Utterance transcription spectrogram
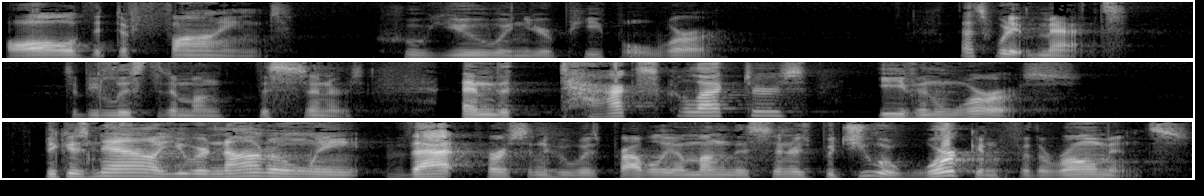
all that defined who you and your people were. That's what it meant to be listed among the sinners. And the tax collectors, even worse. Because now you were not only that person who was probably among the sinners, but you were working for the Romans.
